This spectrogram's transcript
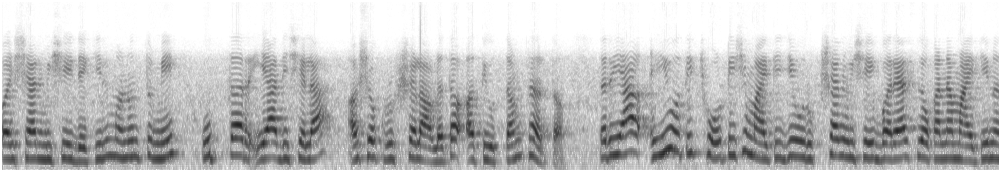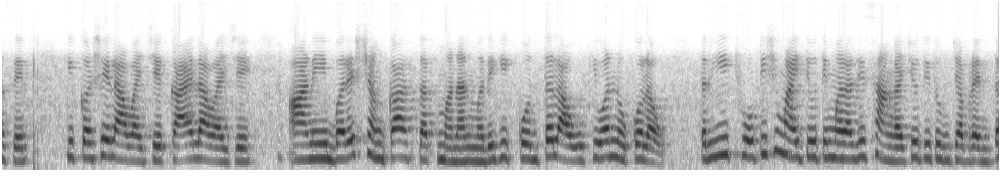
पैशांविषयी देखील म्हणून तुम्ही उत्तर या दिशेला अशोक वृक्ष लावलं तर अतिउत्तम ठरतं. तर या ही होती छोटीशी माहिती जी वृक्षांविषयी बऱ्याच लोकांना माहिती नसेल की कसे लावायचे काय लावायचे. आणि बरेच शंका असतात मनांमध्ये की कोणतं लावू किंवा नको लावू. तर ही छोटीशी माहिती होती मला जी सांगायची होती तुमच्यापर्यंत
